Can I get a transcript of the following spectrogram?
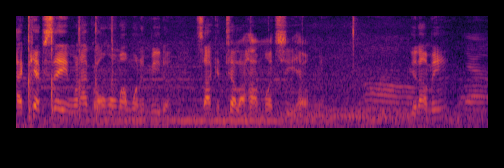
I kept saying when I go home, I want to meet her so I can tell her how much she helped me. Oh, You know what I mean? Yeah.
